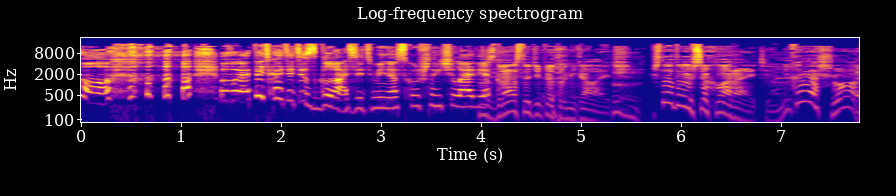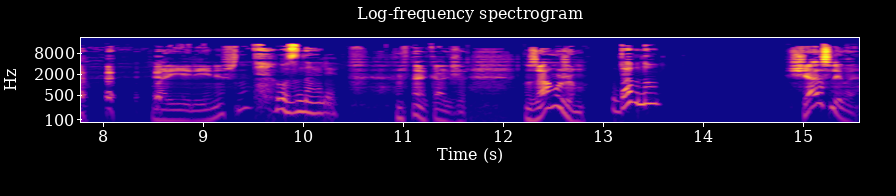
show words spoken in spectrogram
О, вы опять хотите сглазить меня, скучный человек? Здравствуйте, Петр Николаевич. Что это вы все хвораете? Нехорошо. Мария Ильинична? Узнали. Как же, замужем? Давно. Счастливы?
